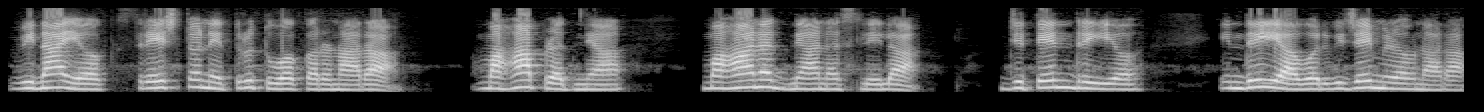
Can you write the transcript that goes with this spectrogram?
विनायक श्रेष्ठ नेतृत्व करणारा. महाप्रज्ञा महान ज्ञान असलेला. जितेंद्रिय इंद्रियावर विजय मिळवणारा.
